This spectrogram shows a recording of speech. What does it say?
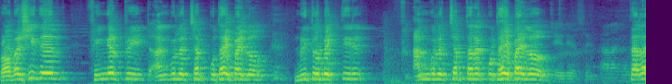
প্রবাসীদের ফিঙ্গারপ্রিন্ট আঙ্গুলের ছাপ কোথায় পাইলো? মৃত ব্যক্তির আঙ্গুলের ছাপ তারা কোথায় পাইলো? তারা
